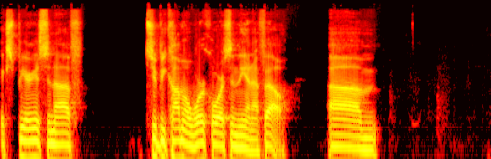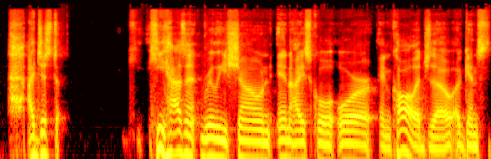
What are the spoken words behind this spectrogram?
experienced enough to become a workhorse in the NFL. Um, I just he hasn't really shown in high school or in college though against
